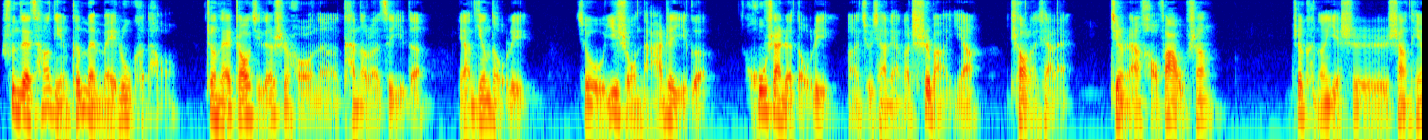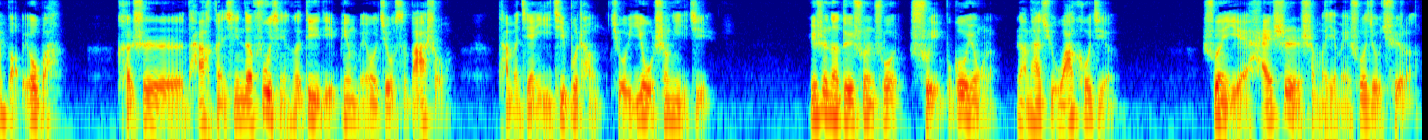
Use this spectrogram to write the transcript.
舜在仓顶根本没路可逃，正在着急的时候呢，看到了自己的两顶斗笠，就一手拿着一个，忽扇着斗笠啊，就像两个翅膀一样跳了下来，竟然毫发无伤。这可能也是上天保佑吧。可是他狠心的父亲和弟弟并没有就此罢手，他们见一计不成就又生一计。于是呢，对舜说：“水不够用了，让他去挖口井。”舜也还是什么也没说就去了。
